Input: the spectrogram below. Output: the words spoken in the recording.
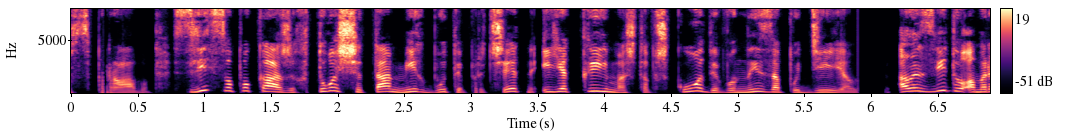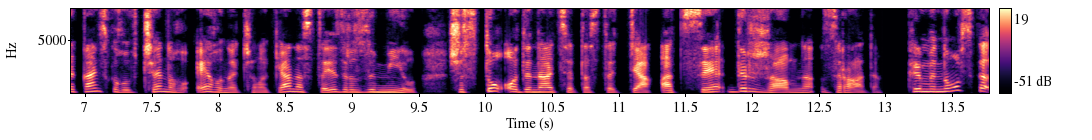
справу. Слідство покаже, хто ще там міг бути причетний і який масштаб шкоди вони заподіяли. Але з відео американського вченого Егона Чалакяна стає зрозуміло, що 111 стаття, а це державна зрада. Кременовська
